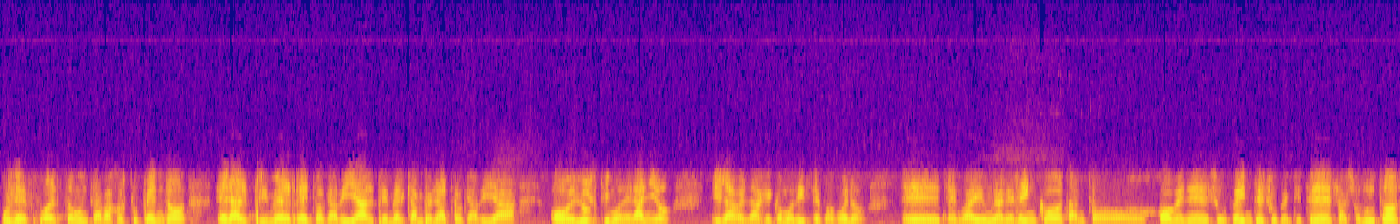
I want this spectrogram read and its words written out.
un esfuerzo, un trabajo estupendo. Era el primer reto que había, el primer campeonato que había o el último del año y la verdad que como dice, pues bueno, eh, tengo ahí un gran elenco, tanto jóvenes, sub-20, sub-23, absolutos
